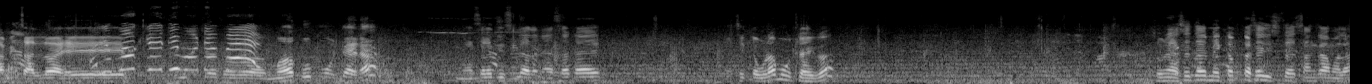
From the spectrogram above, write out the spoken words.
आम्ही चाललो आहे. मग खूप मोठं आहे ना? नासाला दिसलं आता. नासा काय? याचं केवढा मोठा आहे ग? सो नासाचा मेकअप कसा दिसतोय सांगा आम्हाला.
